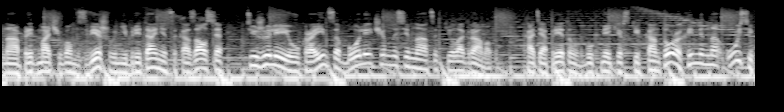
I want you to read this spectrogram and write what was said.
На предматчевом взвешивании британец оказался тяжелее украинца более чем на 17 килограммов. Хотя при этом в букмекерских конторах именно Усик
